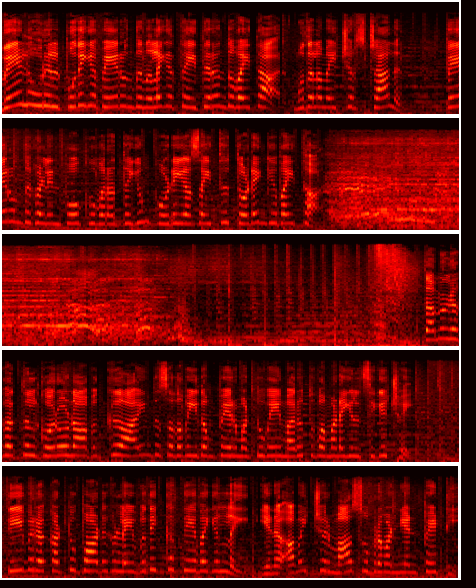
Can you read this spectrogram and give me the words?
வேலூரில் புதிய பேருந்து நிலையத்தை திறந்து வைத்தார் முதலமைச்சர் ஸ்டாலின். பேருந்துகளின் போக்குவரத்தையும் கொடியசைத்து தொடங்கி வைத்தார். தமிழகத்தில் கொரோனாவுக்கு ஐந்து சதவீதம் பேர் மட்டுமே மருத்துவமனையில் சிகிச்சை. தீவிர கட்டுப்பாடுகளை விதிக்க தேவையில்லை என அமைச்சர் மா. சுப்பிரமணியன் பேட்டி.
